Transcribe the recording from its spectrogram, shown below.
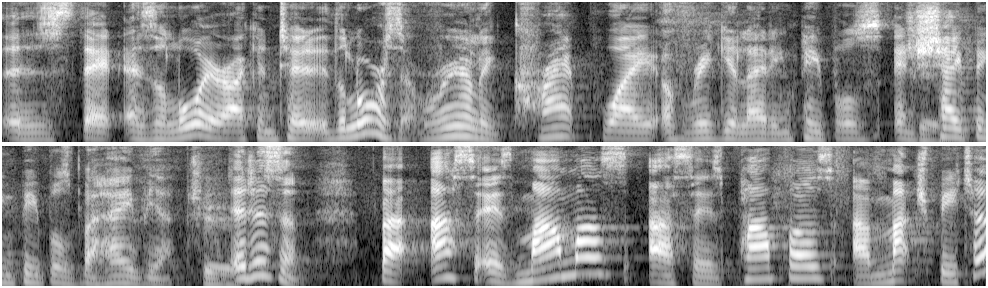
is that as a lawyer, I can tell you the law is a really crap way of regulating people's and shaping people's behaviour. It isn't. But us as mamas, us as papas are much better.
